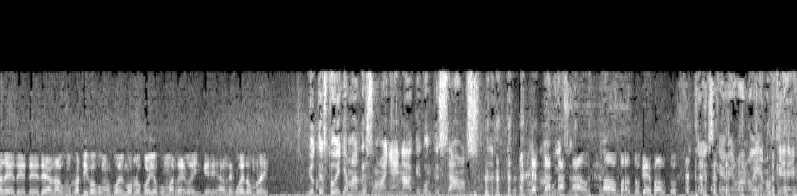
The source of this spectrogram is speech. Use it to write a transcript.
De, de, hablar un ratico con, con el morrocoyo, con Marrero ahí, que hablé con el hombre ahí. Yo te estuve llamando esta mañana y nada que contestamos. Ah, Fausto, ¿qué, Fausto? Entonces, ¿qué, mi hermano? ¿Ya no qué?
